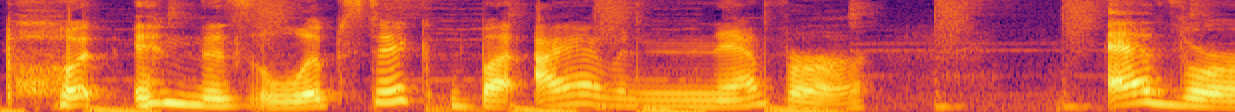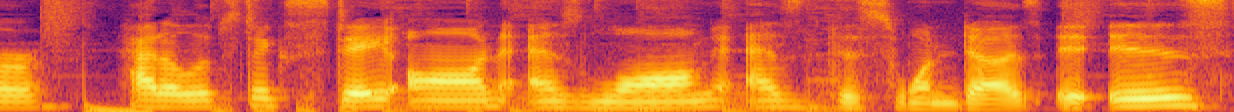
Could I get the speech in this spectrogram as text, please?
put in this lipstick, but I have never, ever had a lipstick stay on as long as this one does. It is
